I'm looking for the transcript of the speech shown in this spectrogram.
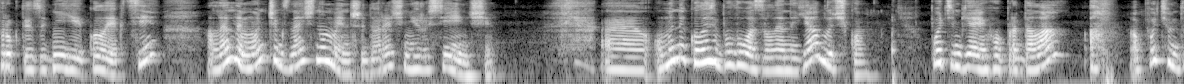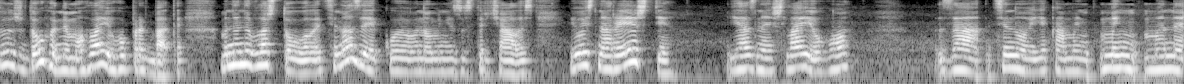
фрукти з однієї колекції, але лимончик значно менший, до речі, ніж усі інші. Е, у мене колись було зелене яблучко, потім я його продала, а потім дуже довго не могла його придбати. Мене не влаштовувала ціна, за якою воно мені зустрічалось. І ось нарешті я знайшла його за ціною, яка мен- мен- мене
